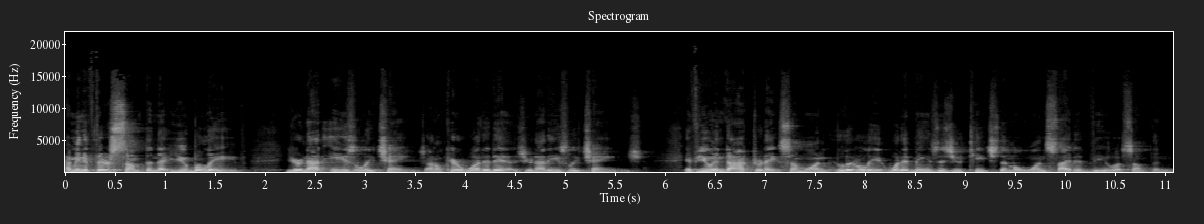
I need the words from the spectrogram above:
I mean, if there's something that you believe, you're not easily changed. I don't care what it is, you're not easily changed. If you indoctrinate someone, literally what it means is you teach them a one sided view of something.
